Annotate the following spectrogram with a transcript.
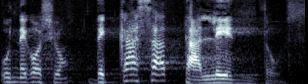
un negocio de casa talentos.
